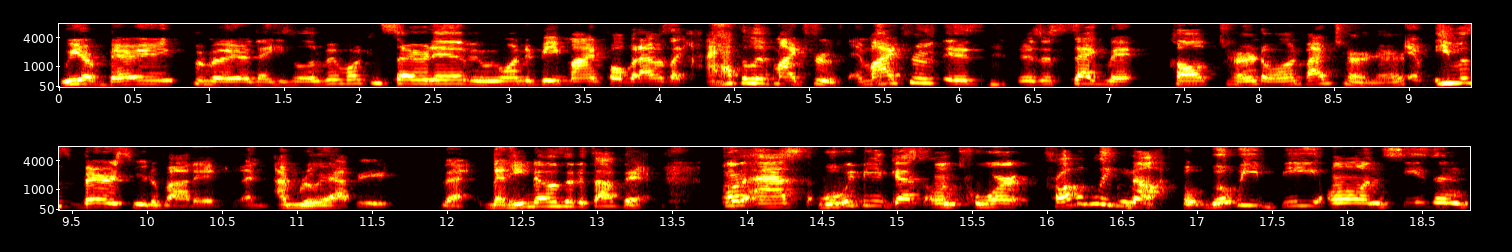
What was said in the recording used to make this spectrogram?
we are very familiar that he's a little bit more conservative and we wanted to be mindful. But I was like, I have to live my truth, and my truth is there's a segment called Turned On by Turner. He was very sweet about it, and I'm really happy that that he knows that it's out there. I'm gonna ask, will we be a guest on tour? Probably not, but will we be on season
